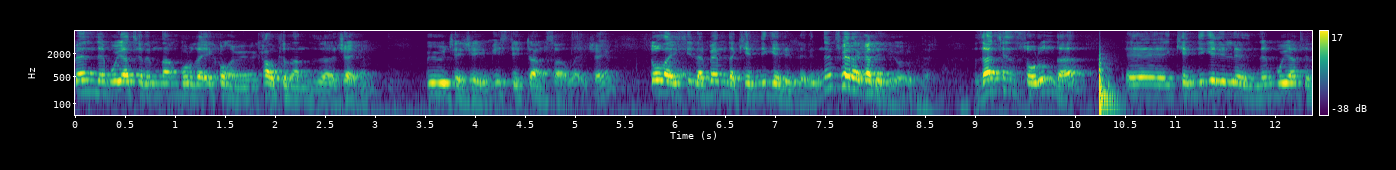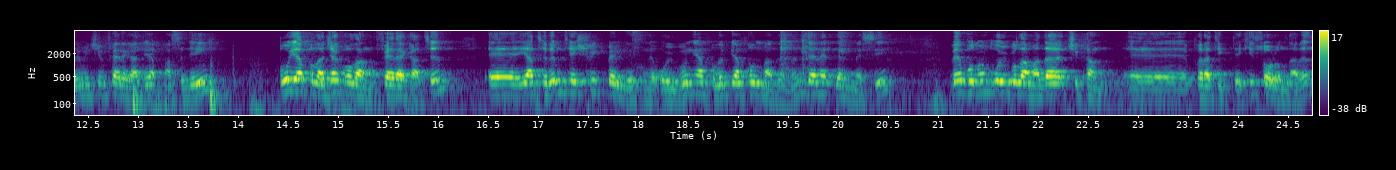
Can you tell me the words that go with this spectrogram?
Ben de bu yatırımdan burada ekonomimi kalkındıracağım, büyüteceğim, istihdam sağlayacağım. Dolayısıyla ben de kendi gelirlerimden feragat ediyorum der. Zaten sorun da e, kendi gelirlerinden bu yatırım için feragat yapması değil, bu yapılacak olan feragatın e, yatırım teşvik belgesine uygun yapılıp yapılmadığının denetlenmesi ve bunun uygulamada çıkan e, pratikteki sorunların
